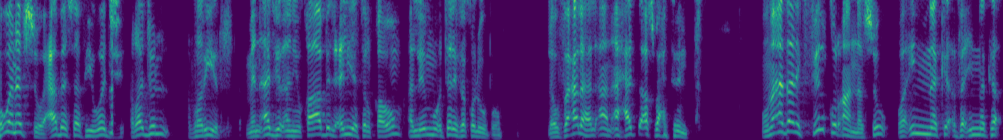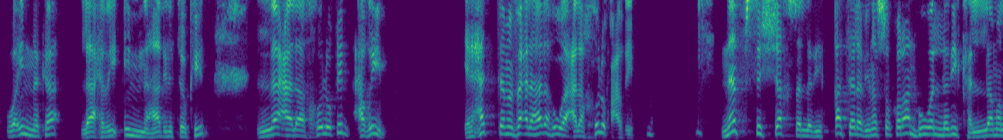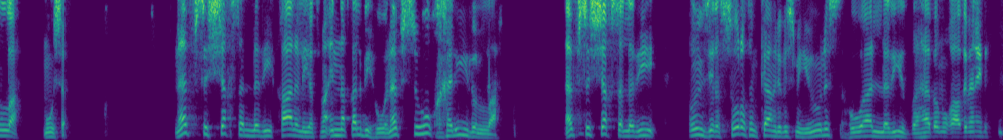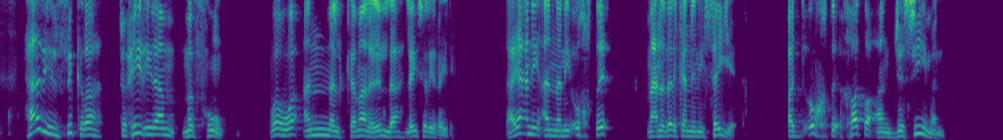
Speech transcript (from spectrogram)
هو نفسه عبس في وجه رجل ضرير من أجل أن يقابل علية القوم اللي مؤتلفة قلوبهم. لو فعلها الآن أحد اصبح ترند. ومع ذلك في القرآن نفسه وإنك فإنك وإنك لاحظي إن هذه للتوكيد لعلى خلق عظيم. يعني حتى من فعل هذا هو على خلق عظيم. نفس الشخص الذي قتل بنص القرآن هو الذي كلم الله موسى. نفس الشخص الذي قال ليطمئن قلبي هو نفسه خليل الله. نفس الشخص الذي أنزلت سورة كاملة باسمه يونس هو الذي ذهب مغاضبا إليه. هذه الفكرة تحيل إلى مفهوم وهو أن الكمال لله ليس لغيره. لا يعني أنني أخطئ معنى ذلك أنني سيء. قد أخطئ خطأ جسيما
